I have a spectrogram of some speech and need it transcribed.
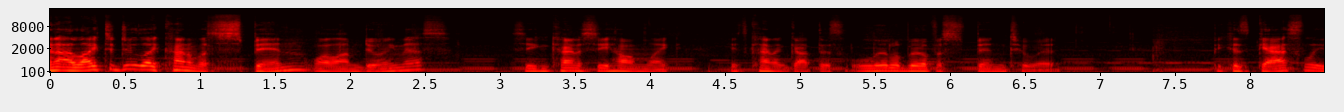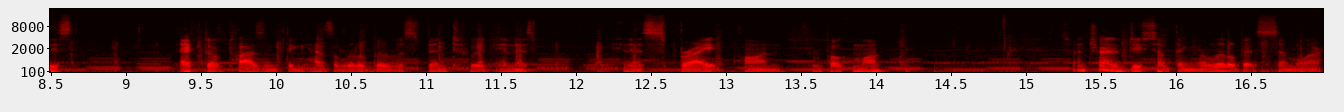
And I like to do like kind of a spin while I'm doing this. So you can kind of see how I'm like, it's kind of got this little bit of a spin to it. Because Gastly's ectoplasm thing has a little bit of a spin to it in his in his sprite on from Pokemon. So I'm trying to do something a little bit similar.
